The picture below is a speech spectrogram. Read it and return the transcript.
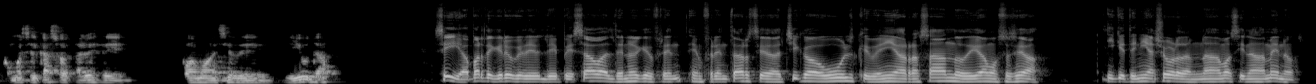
como es el caso tal vez de, podemos decir, de, Utah. Sí, aparte creo que le, pesaba el tener que enfrentarse a Chicago Bulls que venía arrasando, digamos, o sea, y que tenía Jordan, nada más y nada menos.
